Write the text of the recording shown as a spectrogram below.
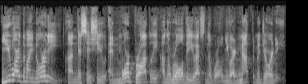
you are the minority on this issue, and more broadly on the role of the U.S. in the world. You are not the majority.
